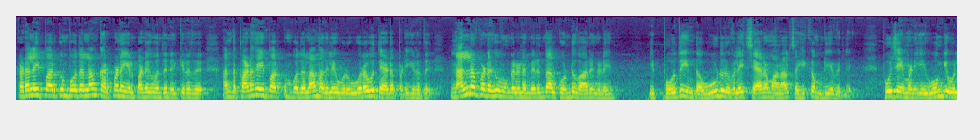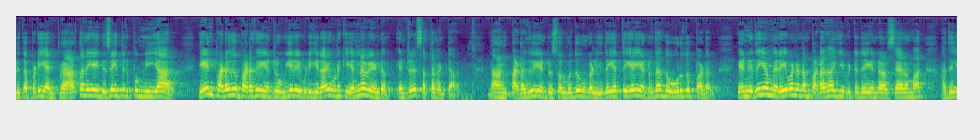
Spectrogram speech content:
கடலை பார்க்கும் போதெல்லாம் கற்பனையில் படகு வந்து நிற்கிறது. அந்த படகை பார்க்கும் போதெல்லாம் அதிலே ஒரு உறவு தேடப்படுகிறது. நல்ல படகு உங்களிடம் இருந்தால் கொண்டு வாருங்களேன். இப்போது இந்த ஊடுருவலை சேரமானால் சகிக்க முடியவில்லை. பூஜை மணியை ஓங்கி ஒலித்தபடி என் பிரார்த்தனையை திசை திருப்பும் நீ யார்? ஏன் படகு படகு என்று உயிரை விடுகிறாய்? உனக்கு என்ன வேண்டும்? என்று சத்தமிட்டார். நான் படகு என்று சொல்வது உங்கள் இதயத்தையே என்றது அந்த உருது பாடல். என் இதயம் இறைவனிடம் படகாகி விட்டது என்றார் சேரமான். அதில்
